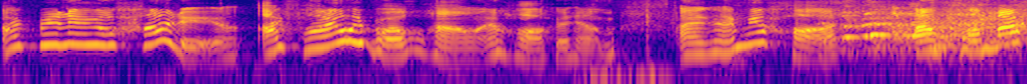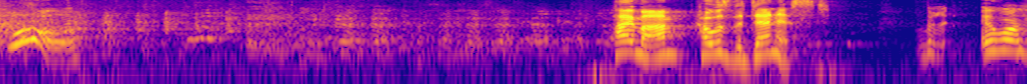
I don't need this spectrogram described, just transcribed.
I've been in your study. I finally broke down and talked to him. I gave me a hug and put my food. Hi, Mom. How was the dentist? But it was.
